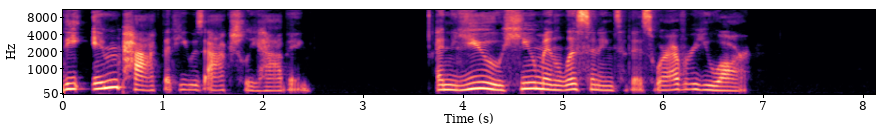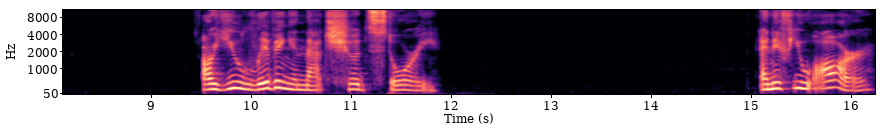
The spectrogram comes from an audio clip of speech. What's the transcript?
the impact that he was actually having. And you, human, listening to this, wherever you are, are you living in that should story? And if you are,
